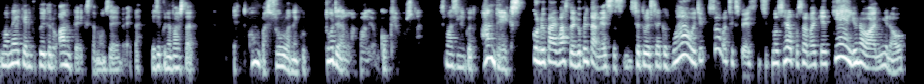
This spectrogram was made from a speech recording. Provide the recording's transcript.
mä oon melkein niin pyytänyt anteeksi sitä mun CVtä. Ja sitten kun ne vastaa, että, onpa sulla niin kuin todella paljon kokemusta. Sitten mä oon siihen, että anteeksi, kun päinvastoin niin Britanniassa se tuli silleen, että wow, you so much experience. Sitten olisi helppo sanoa vaikka, että yeah, you know, I'm, you know,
